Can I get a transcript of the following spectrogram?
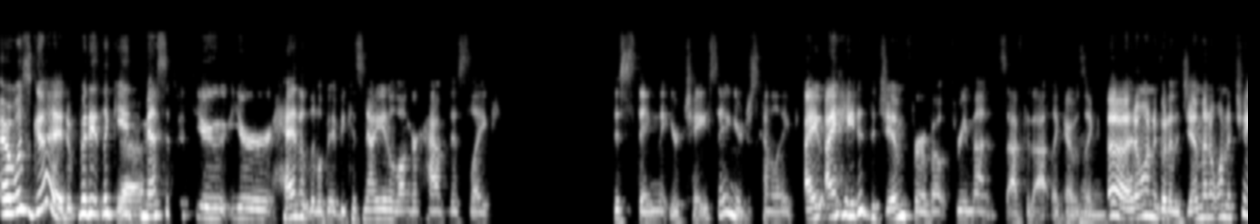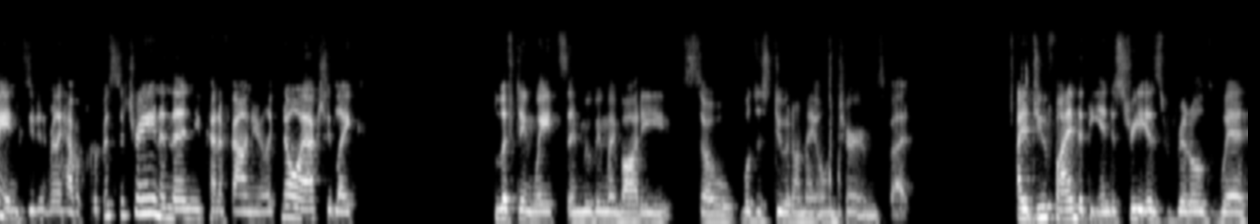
It was good, but it like yeah. it messes with your your head a little bit because now you no longer have this like this thing that you're chasing you're just kind of like I, I hated the gym for about three months after that like i was mm-hmm. like oh i don't want to go to the gym i don't want to train because you didn't really have a purpose to train and then you kind of found you're like no i actually like lifting weights and moving my body so we'll just do it on my own terms but i do find that the industry is riddled with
